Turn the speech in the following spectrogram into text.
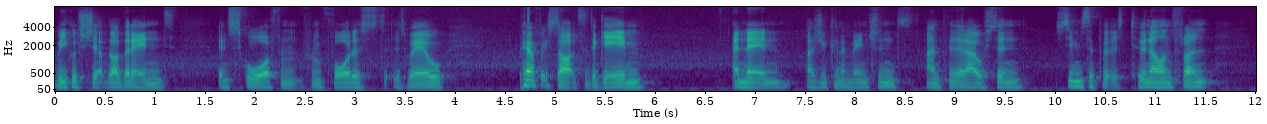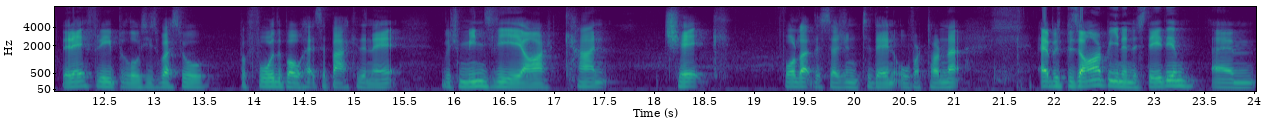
We go straight up the other end and score from from Forrest as well. Perfect start to the game. And then, as you kind of mentioned, Anthony Ralston seems to put us 2 0 in front. The referee blows his whistle before the ball hits the back of the net, which means VAR can't check for that decision to then overturn it. It was bizarre being in the stadium. Um,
